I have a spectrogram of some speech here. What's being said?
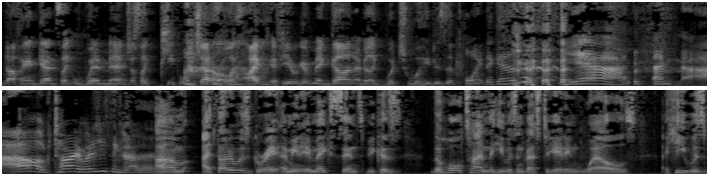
Nothing against like women, just like people in general. like, I, if you were giving me a gun, I'd be like, which way does it point again? yeah. I'm, oh, Tauri, what did you think about this? Um, I thought it was great. I mean, it makes sense because the whole time that he was investigating Wells, he was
